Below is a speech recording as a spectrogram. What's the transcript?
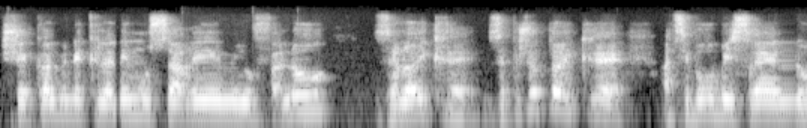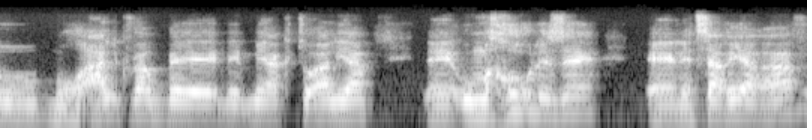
שכל מיני כללים מוסריים יופעלו, זה לא יקרה, זה פשוט לא יקרה. הציבור בישראל הוא מורעל כבר מאקטואליה, אה, הוא מכור לזה, לצערי הרב,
